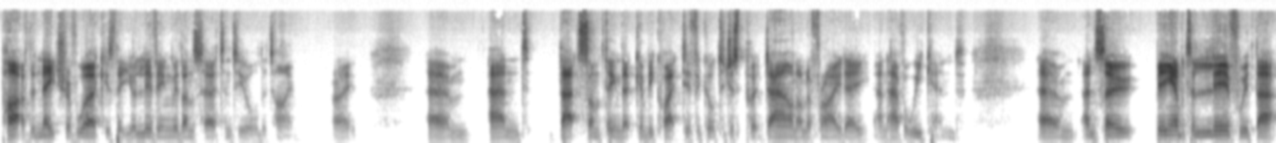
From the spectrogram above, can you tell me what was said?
part of the nature of work is that you're living with uncertainty all the time, right? Um, and that's something that can be quite difficult to just put down on a Friday and have a weekend. Um, and so being able to live with that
